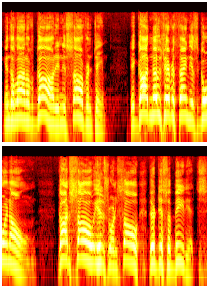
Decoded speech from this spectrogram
in the light of God in His sovereignty. That God knows everything that's going on. God saw Israel and saw their disobedience.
